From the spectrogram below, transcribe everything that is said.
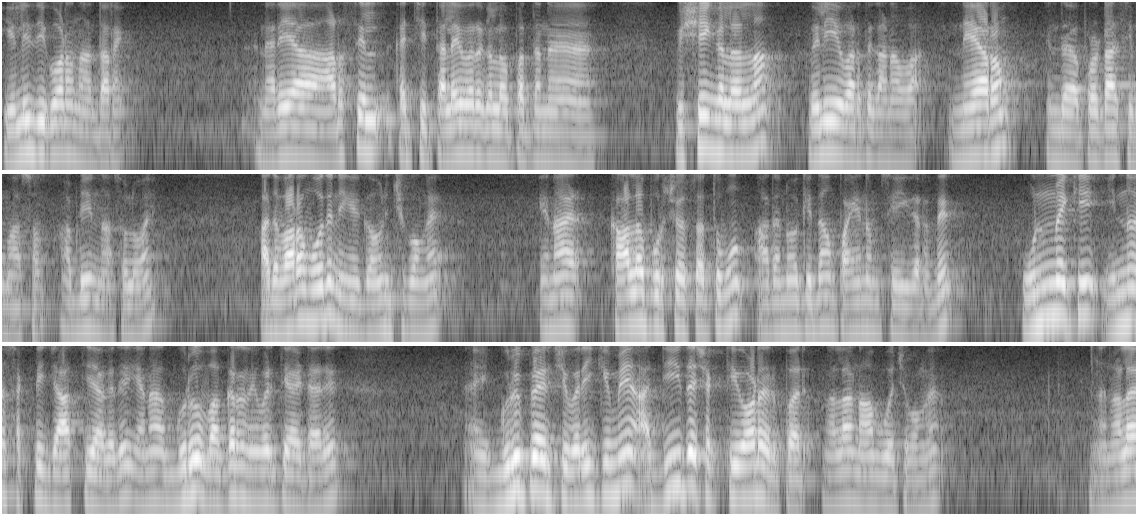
எழுதி கூட நான் தரேன். நிறையா அரசியல் கட்சி தலைவர்களை பற்றின விஷயங்களெல்லாம் வெளியே வரதுக்கான நேரம் இந்த புரட்டாசி மாதம் அப்படின்னு நான் சொல்லுவேன். அது வரும்போது நீங்கள் கவனிச்சுக்கோங்க. ஏன்னா காலபுருஷ தத்துவம் அதை நோக்கி தான் பயணம் செய்கிறது. உண்மைக்கு இன்னும் சக்தி ஜாஸ்தி ஆகுது ஏன்னா குரு வக்ர நிவர்த்தி ஆகிட்டார் குரு பயிற்சி வரைக்குமே அதீத சக்தியோடு இருப்பார். நல்லா ஞாபகம் வச்சுக்கோங்க. அதனால்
